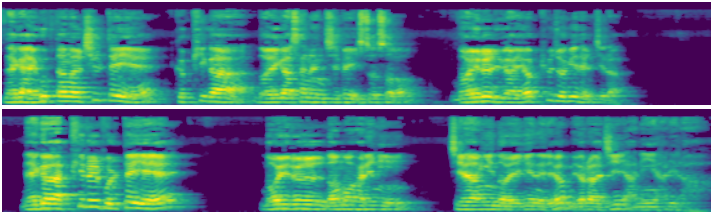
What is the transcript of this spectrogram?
내가 애굽 땅을 칠 때에 그 피가 너희가 사는 집에 있어서 너희를 위하여 표적이 될지라. 내가 피를 볼 때에 너희를 넘어가리니 재앙이 너에게 내려 멸하지 아니하리라.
